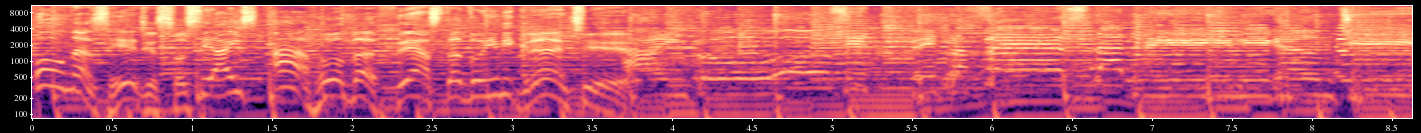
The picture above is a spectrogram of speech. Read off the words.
ou nas redes sociais, arroba Festa do Imigrante. A Improse vem pra festa do imigrante.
